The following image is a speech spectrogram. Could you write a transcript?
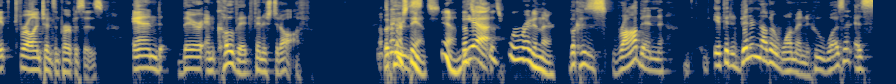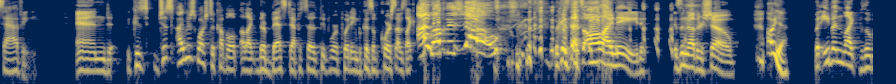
it for all intents and purposes and there and COVID finished it off That's fair Because- stance. Yeah. That's, Yeah. That's, we're right in there. because Robyn, if it had been another woman who wasn't as savvy, and because just I just watched a couple of like their best episodes people were putting because of course I was like I love this show because that's all I need is another show. Oh yeah. But even like the,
